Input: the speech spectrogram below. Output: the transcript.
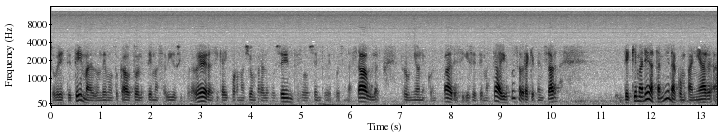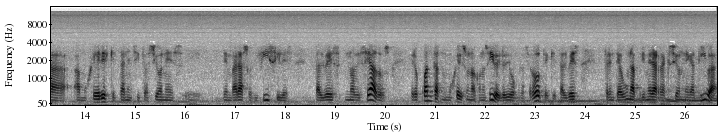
sobre este tema, donde hemos tocado todos los temas sabidos y por haber, así que hay formación para los docentes, los docentes después en las aulas, reuniones con los padres, así que ese tema está. Y después habrá que pensar de qué manera también acompañar a, mujeres que están en situaciones de embarazos difíciles, tal vez no deseados, pero cuántas mujeres uno ha conocido, y lo digo como sacerdote, que tal vez frente a una primera reacción negativa,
